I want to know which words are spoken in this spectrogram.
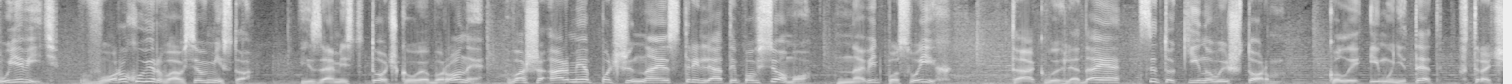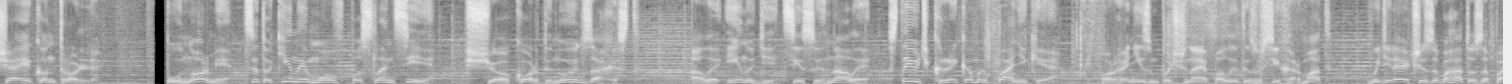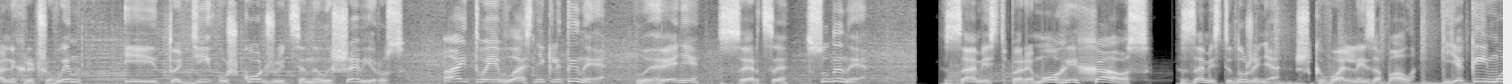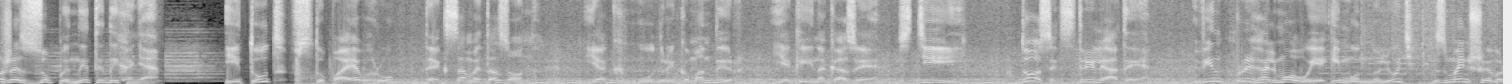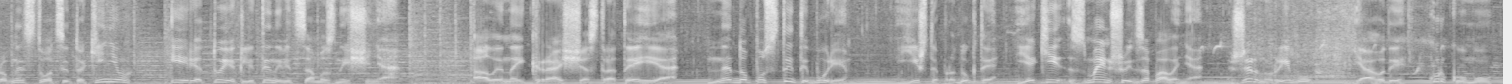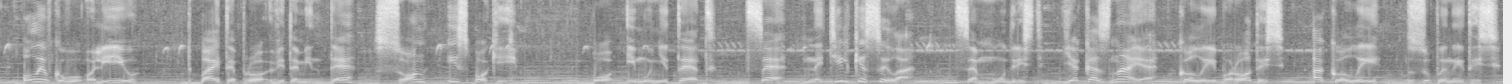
Уявіть, ворог увірвався в місто. І замість точкової оборони ваша армія починає стріляти по всьому, навіть по своїх. Так виглядає цитокіновий шторм, коли імунітет втрачає контроль. У нормі цитокіни, мов посланці, що координують захист. Але іноді ці сигнали стають криками паніки. Організм починає палити з усіх армат, виділяючи забагато запальних речовин, і тоді ушкоджується не лише вірус, а й твої власні клітини, легені, серце, судини. Замість перемоги хаос, замість одужання шквальний запал, який може зупинити дихання. І тут вступає в гру дексаметазон, як мудрий командир, який наказує Стій! Досить стріляти. Він пригальмовує імунну лють, зменшує виробництво цитокінів і рятує клітини від самознищення. Але найкраща стратегія не допустити бурі. Їжте продукти, які зменшують запалення: жирну рибу, ягоди, куркуму, оливкову олію. Дбайте про вітамін Д, сон і спокій. Бо імунітет це не тільки сила, це мудрість, яка знає, коли боротись, а коли зупинитись.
